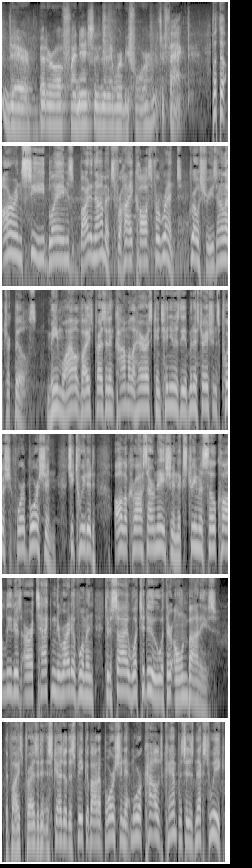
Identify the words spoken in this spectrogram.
they're better off financially than they were before. It's a fact. But the RNC blames Bidenomics for high costs for rent, groceries, and electric bills. Meanwhile, Vice President Kamala Harris continues the administration's push for abortion. She tweeted, All across our nation, extremist so called leaders are attacking the right of women to decide what to do with their own bodies. The vice president is scheduled to speak about abortion at more college campuses next week.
